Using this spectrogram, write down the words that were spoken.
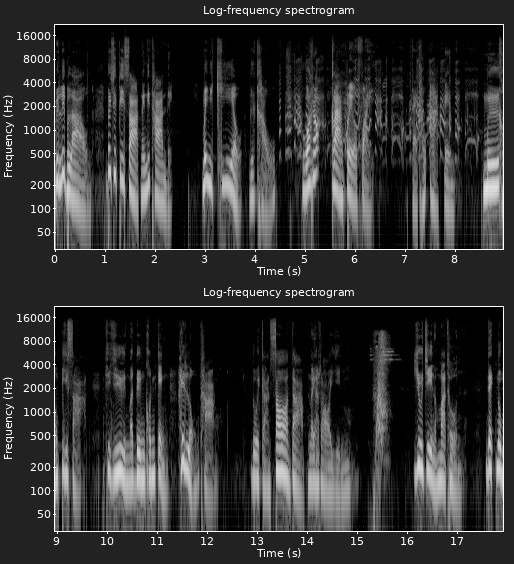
วิลลี่บราวน์ไม่ใช่ปีศาจในนิทานเด็ก ไม่มีเขี้ยวหรือเขา หัวเราะกลางเปลวไฟ แต่เขาอาจเป็นมือของปีศาจ ที่ยื่นมาดึงคนเก่งให้หลงทาง ด้วยการซ่อนดาบในรอยยิ้ม ยูจีนมาโทน เด็กหนุ่ม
